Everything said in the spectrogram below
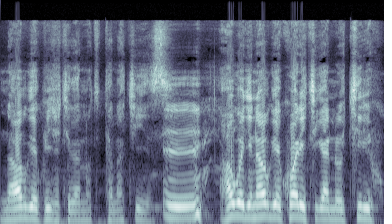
Nababwiye ko icyo kiganiro tutanakizi. Ahubwo njye nababwiye ko hari ikiganiro kiriho.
